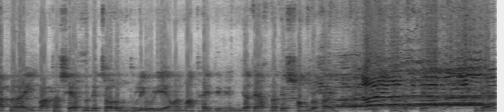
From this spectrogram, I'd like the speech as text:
আপনারা এই বাতাসে আপনাদের চরণ ধুলি উড়িয়ে আমার মাথায় দিবেন যাতে আপনাদের সঙ্গ হয়। জয়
